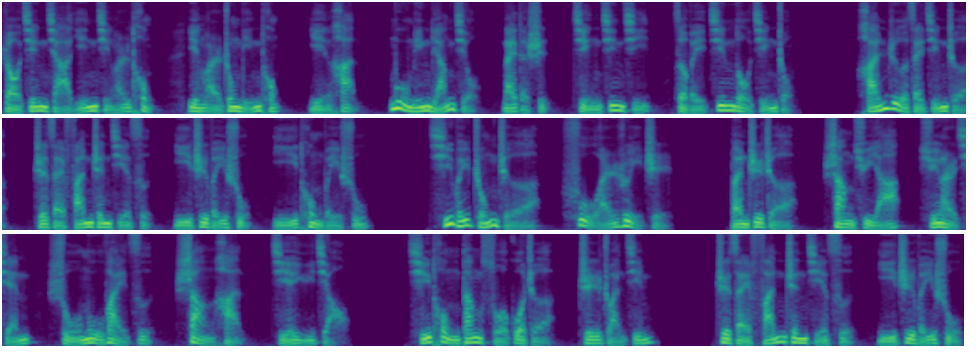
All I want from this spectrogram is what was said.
绕肩胛引颈而痛，应耳中鸣痛，引汗，目明良久，乃得是颈筋急，则为筋漏颈肿。寒热在颈者，只在凡针节刺，以之为数，以痛为书。其为肿者，复而锐之。本之者，上去牙，循耳前，属目外眦，上汗结于脚。其痛当所过者，肢转筋，志在凡针节刺。以之为数，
